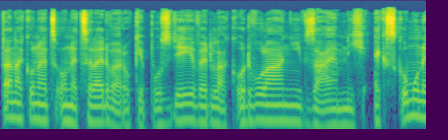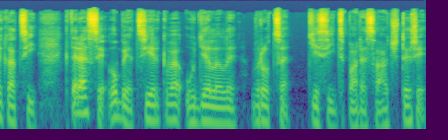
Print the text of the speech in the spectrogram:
Ta nakonec o necelé dva roky později vedla k odvolání vzájemných exkomunikací, které si obě církve udělily v roce 1054.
